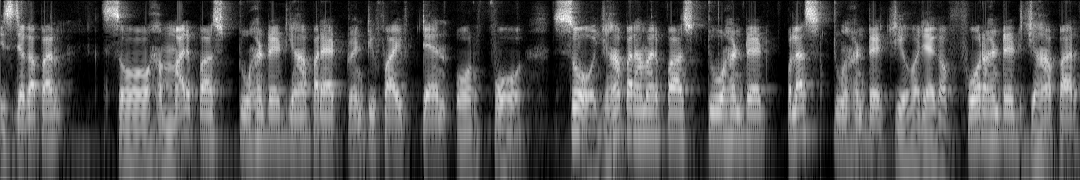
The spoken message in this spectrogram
इस जगह पर। सो so, हमारे पास 200 यहाँ पर है 25, 10 और 4 सो so, यहाँ पर हमारे पास 200 प्लस 200 ये हो जाएगा 400 यहाँ पर.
